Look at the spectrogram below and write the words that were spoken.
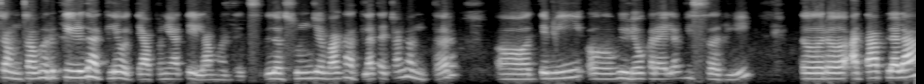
चमचाभर तीळ घातले होते आपण या तेलामध्येच. लसूण जेव्हा घातला त्याच्यानंतर ते मी व्हिडिओ करायला विसरली. तर आता आपल्याला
